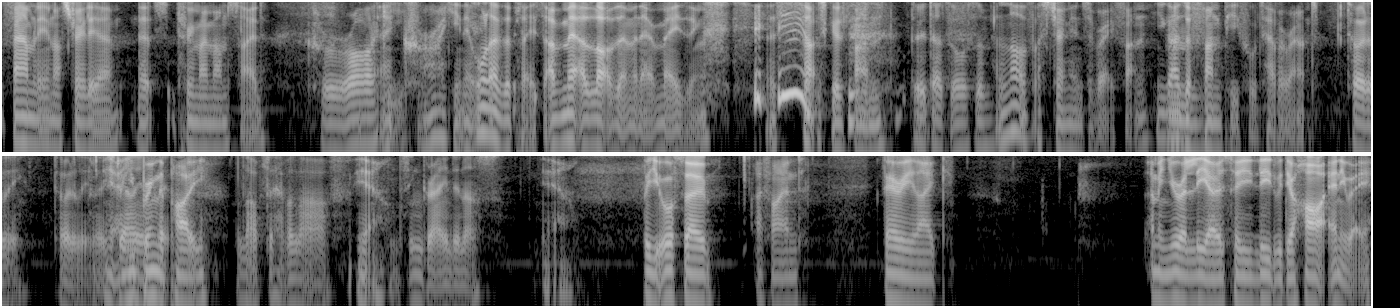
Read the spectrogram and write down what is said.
family in Australia that's through my mum's side. Crikey. And crikey, they're all over the place. I've met a lot of them and they're amazing. It's such good fun. Dude, that's awesome. A lot of Australians are very fun. You guys are Mm. fun people to have around. Totally, totally. The yeah, you bring the party. Love to have a laugh. Yeah, It's ingrained in us. yeah. But you also, I find, very like. I mean, you're a Leo, so you lead with your heart anyway.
